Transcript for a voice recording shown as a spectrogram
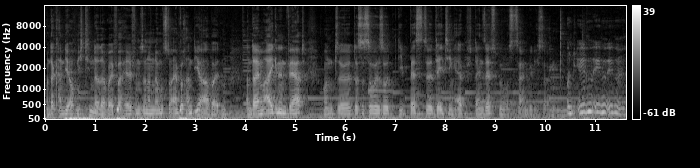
Und da kann dir auch nicht Tinder dabei verhelfen, sondern da musst du einfach an dir arbeiten, an deinem eigenen Wert. Und äh, das ist sowieso die beste Dating-App, dein Selbstbewusstsein, würde ich sagen. Und üben, üben, üben.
